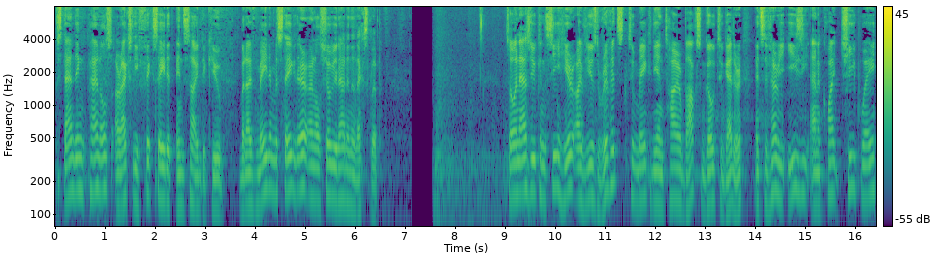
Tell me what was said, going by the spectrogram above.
standing panels are actually fixated inside the cube but I've made a mistake there and I'll show you that in the next clip. So and as you can see here, I've used rivets to make the entire box go together. It's a very easy and a quite cheap way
